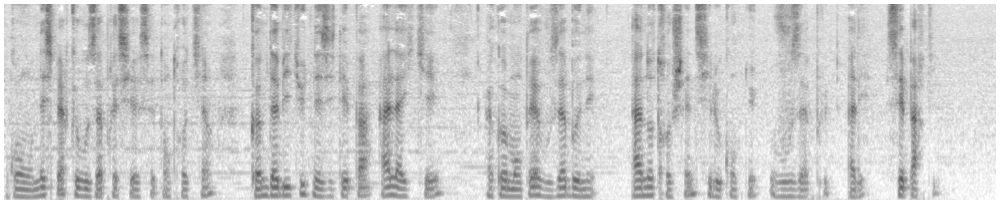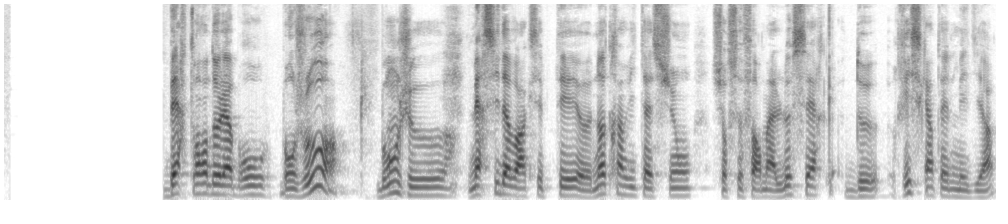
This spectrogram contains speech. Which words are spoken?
Donc on espère que vous apprécierez cet entretien. Comme d'habitude, n'hésitez pas à liker, à commenter, à vous abonner à notre chaîne si le contenu vous a plu. Allez, c'est parti. Bertrand Delabro, bonjour. Bonjour. Merci d'avoir accepté euh, notre invitation sur ce format Le Cercle de Risque Intel Media.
